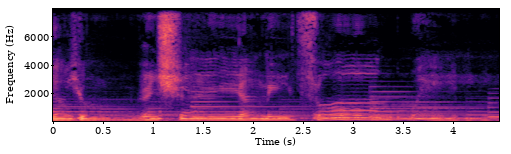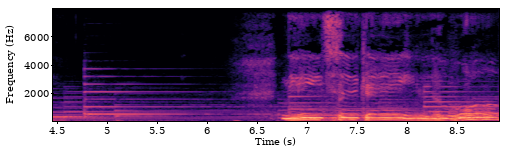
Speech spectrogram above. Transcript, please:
要永远宣扬你作为。你赐给了我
